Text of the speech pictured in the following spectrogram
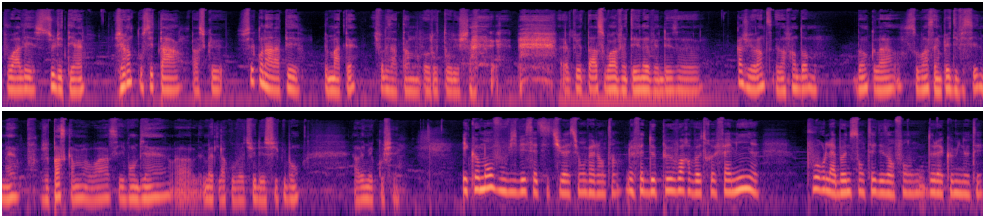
pour aller sur le terrain. Je rentre aussi tard parce que ce qu'on a raté le matin, il faut les attendre au retour du champ. un peu tard, souvent à 21h, 22h. Quand je rentre, les enfants dorment. Donc là, souvent c'est un peu difficile, mais je passe quand même à voir s'ils vont bien, mettre la couverture dessus, puis bon, aller me coucher. Et comment vous vivez cette situation, Valentin? Le fait de peu voir votre famille pour la bonne santé des enfants de la communauté?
